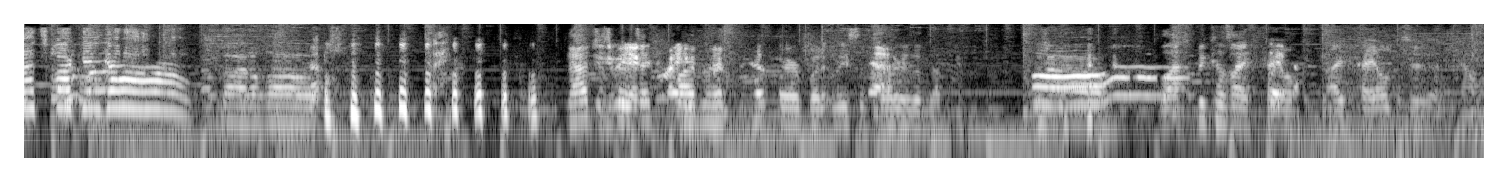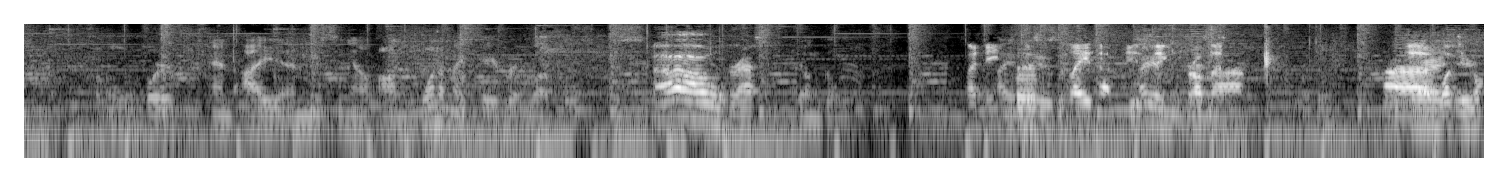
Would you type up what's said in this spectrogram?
Let's fucking go! I'm not alone. Now it's just It's gonna be gonna a take great- five minutes to get there, but at least it's Yeah. better than nothing. Well, that's because I failed. I failed to account the whole work, and I am missing out on one of my favorite levels. Oh, Ow! Jurassic Jungle. I need I to am- play that music am- from uh, uh, Alright, what's you're,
